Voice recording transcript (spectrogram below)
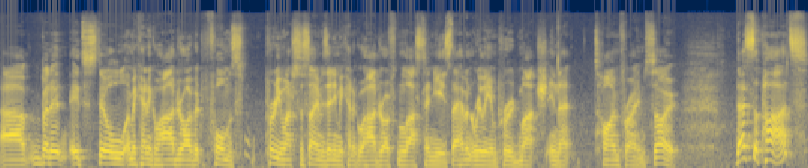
Uh, but it, it's still a mechanical hard drive. It performs pretty much the same as any mechanical hard drive from the last 10 years. They haven't really improved much in that time frame. So that's the parts.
